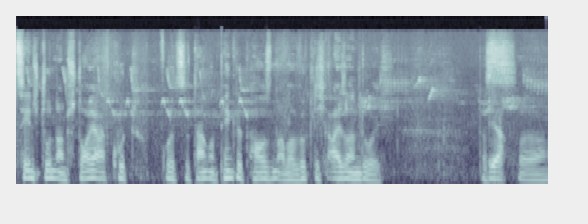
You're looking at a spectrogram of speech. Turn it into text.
zehn Stunden am Steuer, gut, kurze Tank- und Pinkelpausen, aber wirklich eisern durch. Das, Ja. äh,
